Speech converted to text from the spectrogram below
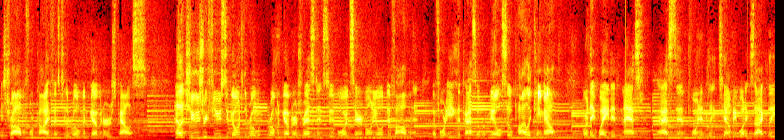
his trial before Caiaphas to the Roman governor's palace. Now, the Jews refused to go into the Roman governor's residence to avoid ceremonial defilement before eating the Passover meal. So Pilate came out where they waited and asked, asked them pointedly, Tell me what exactly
